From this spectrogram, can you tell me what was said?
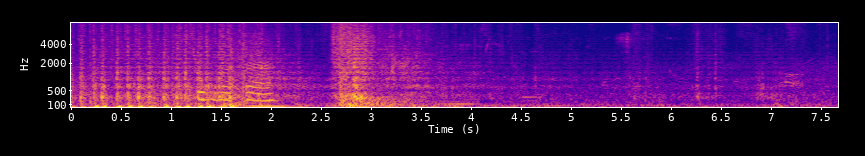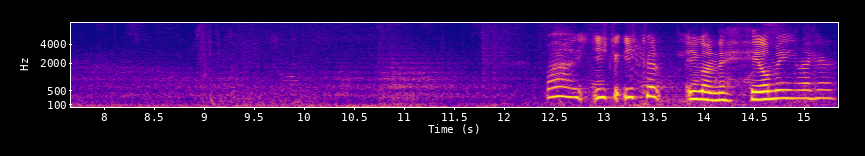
He's right there. Wow, you could, you could, are you gonna heal me right here?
